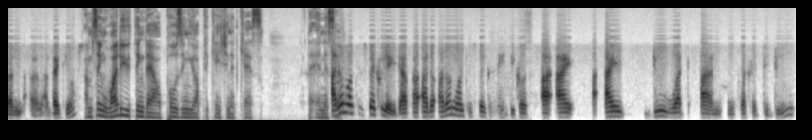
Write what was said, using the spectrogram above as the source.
Um, uh, I beg yours. I'm saying why do you think they are opposing your application at CAS? The NSL. I don't want to speculate. I, I, I don't, I don't want to speculate because I, I I do what I'm instructed to do,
